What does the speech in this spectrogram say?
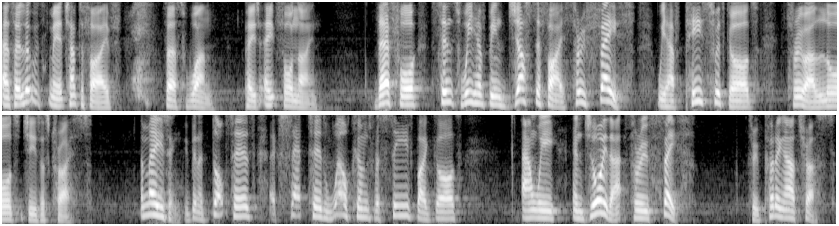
And so look with me at chapter 5, verse 1, page 849. Therefore, since we have been justified through faith, we have peace with God through our Lord Jesus Christ. Amazing. We've been adopted, accepted, welcomed, received by God, and we enjoy that through faith through putting our trust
